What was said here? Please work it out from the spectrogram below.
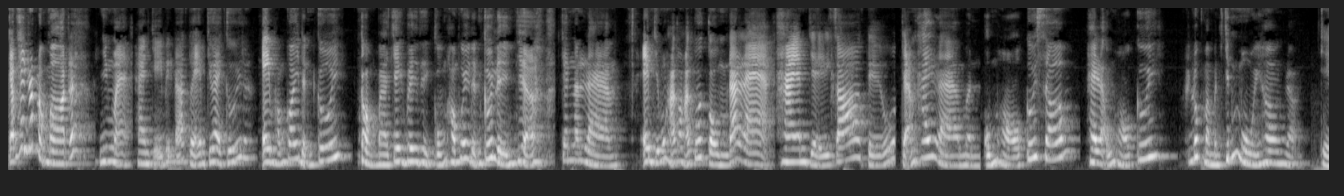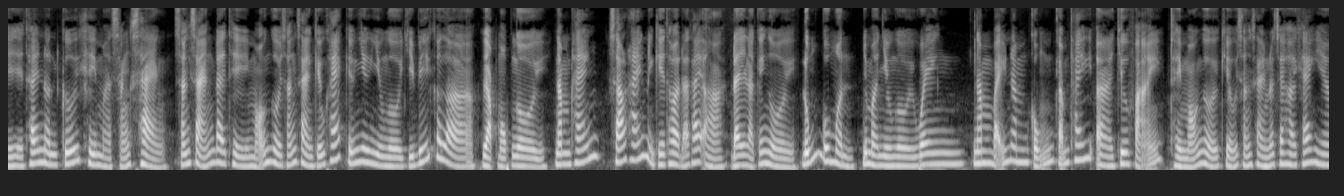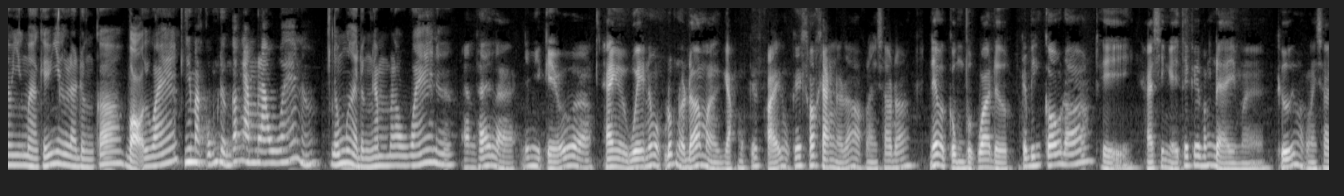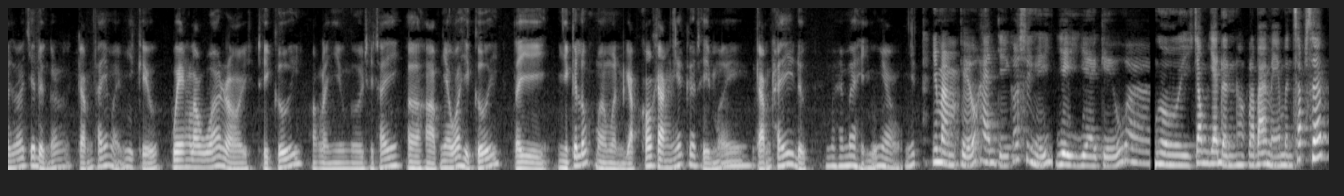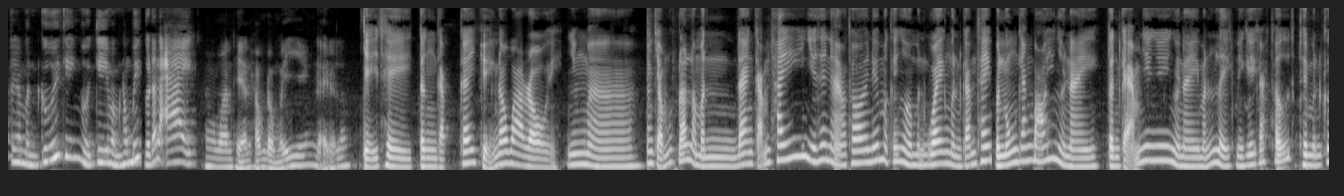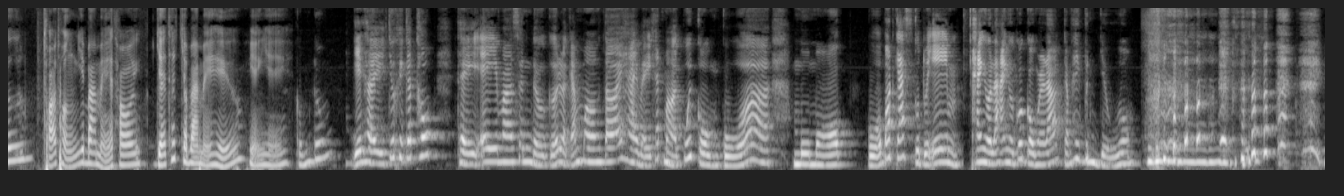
Cảm thấy rất là mệt á. Nhưng mà hai anh chị biết đó, tụi em chưa ai cưới đó. Em không có ý định cưới. Còn bà JB thì cũng không có ý định cưới liền giờ. Cho nên là em chỉ muốn hỏi câu hỏi cuối cùng đó là hai anh chị có, kiểu, cảm thấy là mình ủng hộ cưới sớm hay là ủng hộ cưới lúc mà mình chín mùi hơn rồi? Chị thấy nên cưới khi mà sẵn sàng. Sẵn sàng ở đây thì mỗi người sẵn sàng kiểu khác kiểu như nhiều người chỉ biết là gặp một người 5 tháng 6 tháng này kia thôi đã thấy à đây là cái người đúng của mình. Nhưng mà nhiều người quen năm bảy năm cũng cảm thấy à chưa phải. Thì mỗi người kiểu sẵn sàng nó sẽ hơi khác nhau nhưng mà kiểu như là đừng có vội quá. Nhưng mà cũng đừng có ngâm lâu quá nữa. Đúng rồi đừng ngâm lâu quá nữa. Anh thấy là giống như kiểu uh, hai người quen đến một lúc nào đó mà gặp một cái phải một cái khó khăn nào đó hoặc là sau đó nếu mà cùng vượt qua được cái biến cố đó thì hãy suy nghĩ tới cái vấn đề mà cưới hoặc là sao đó chứ đừng có cảm thấy mà như kiểu quen lâu quá rồi thì cưới hoặc là nhiều người thì thấy uh, hợp nhau quá thì cưới tại vì những cái lúc mà mình gặp khó khăn nhất thì mới cảm thấy được mới, mới hiểu nhau nhất. Nhưng mà kiểu hai anh chị có suy nghĩ gì về kiểu uh, người trong gia đình hoặc là ba mẹ mình sắp xếp cho mình cưới cái người kia mà mình không biết người đó là ai? Không anh thì anh không đồng ý với vấn đề đó lắm. Chị thì từng gặp cái chuyện đó qua rồi nhưng mà quan trọng lúc đó là mình đang cảm thấy như thế nào thôi. Nếu mà cái người mình quen mình cảm thấy mình muốn gắn bó với người này tình cảm với người này mãnh liệt này kia các thứ thì mình cứ thỏa thuận với ba mẹ thôi. Giải thích cho ba mẹ hiểu vậy vậy. Cũng đúng. Vậy thì trước khi kết thúc thì em à, xin được gửi lời cảm ơn tới hai vị khách mời cuối cùng của à, mùa 1 của podcast của tụi em. Hai người là hai người cuối cùng rồi đó. Cảm thấy vinh dự không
